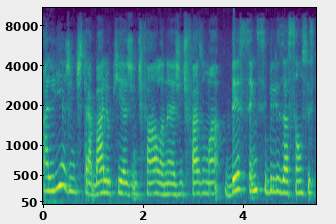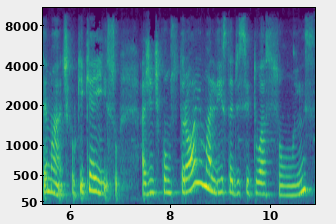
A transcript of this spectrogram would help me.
Ali a gente trabalha o que a gente fala, né? A gente faz uma dessensibilização sistemática. O que, que é isso? A gente constrói uma lista de situações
